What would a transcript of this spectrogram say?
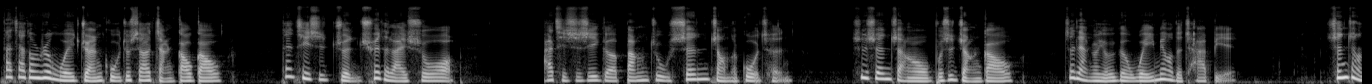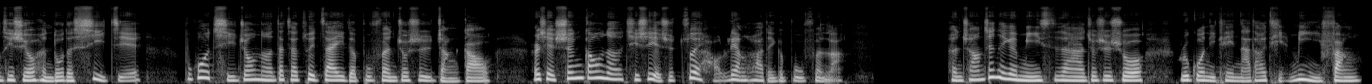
大家都认为转骨就是要长高高，但其实准确的来说，它其实是一个帮助生长的过程，是生长哦，不是长高。这两个有一个微妙的差别。生长其实有很多的细节，不过其中呢，大家最在意的部分就是长高，而且身高呢，其实也是最好量化的一个部分啦。很常见的一个迷思啊，就是说，如果你可以拿到一帖秘方，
